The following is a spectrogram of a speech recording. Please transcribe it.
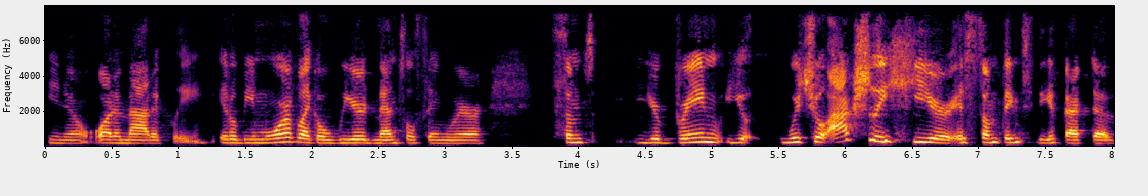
You know, automatically. It'll be more of like a weird mental thing where some your brain you which you'll actually hear is something to the effect of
